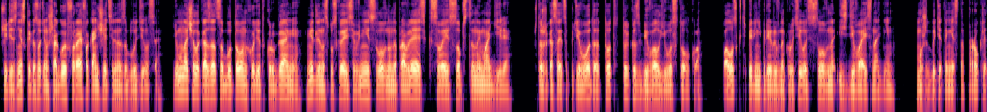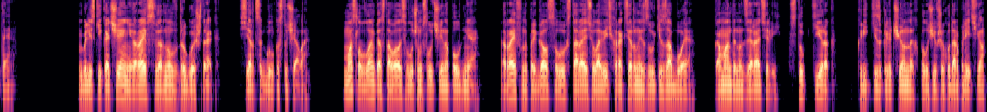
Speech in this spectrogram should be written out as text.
Через несколько сотен шагов Райф окончательно заблудился. Ему начало казаться, будто он ходит кругами, медленно спускаясь вниз, словно направляясь к своей собственной могиле. Что же касается путевода, тот только сбивал его с толку. Полоска теперь непрерывно крутилась, словно издеваясь над ним. Может быть, это место проклятое? Близкий к отчаянию, Райф свернул в другой штрек. Сердце гулко стучало. Масло в лампе оставалось в лучшем случае на полдня. Райф напрягал слух, стараясь уловить характерные звуки забоя. Команды надзирателей, стук кирок, крики заключенных, получивших удар плетью.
